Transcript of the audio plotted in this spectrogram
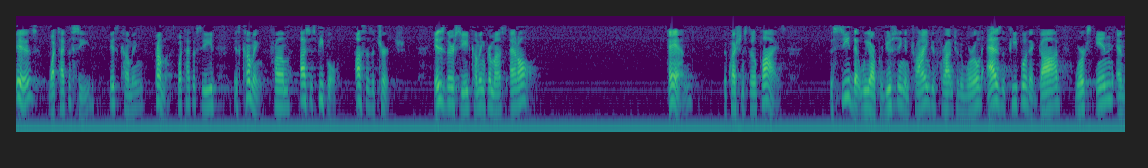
is what type of seed is coming from us? What type of seed is coming from us as people, us as a church? Is there seed coming from us at all? And the question still applies. The seed that we are producing and trying to throw out into the world as the people that God works in and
